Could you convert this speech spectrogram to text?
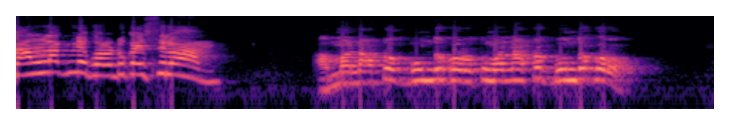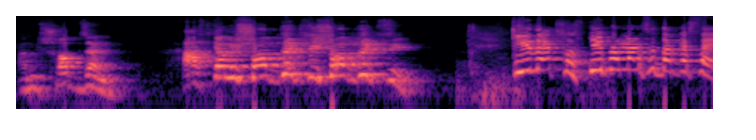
কান লাগনে ঘরে ঢুকাইছিলাম। আমার নাটক বন্ধ করো তোমার নাটক বন্ধ করো। আমি সব জানি। আজকে আমি সব দেখছি সব দেখছি। কি দেখছস? কি প্রমাণ আছে তোর কাছে?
